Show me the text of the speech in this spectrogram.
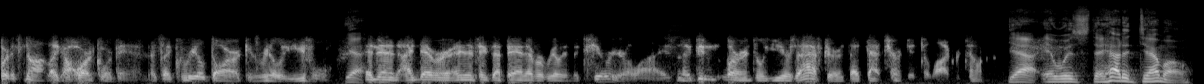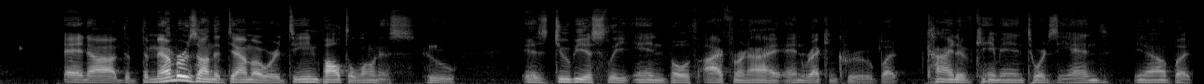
but it's not like a hardcore band. It's like real dark and real evil. yeah, And then I never, I didn't think that band ever really materialized. And I didn't learn until years after that that turned into La Gritona. yeah. It was. They had a demo, and uh, the the members on the demo were Dean Baltulonis, who is dubiously in both Eye for an Eye and Wrecking Crew, but kind of came in towards the end, you know. But.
